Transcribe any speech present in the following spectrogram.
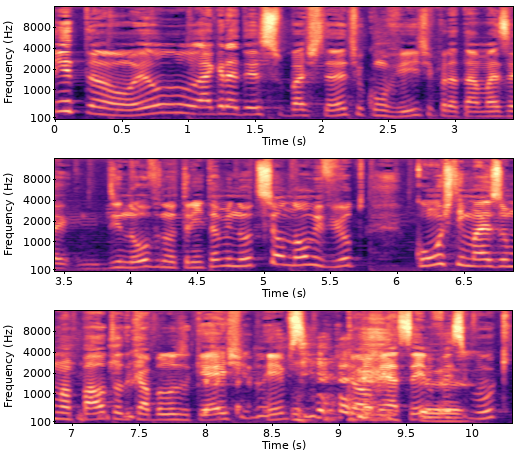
Então, eu agradeço bastante o convite para estar mais a- de novo no 30 Minutos. Seu nome, Vilto, consta em mais uma pauta do Cabuloso Cast. Lembre-se, que eu ameacei no Facebook.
